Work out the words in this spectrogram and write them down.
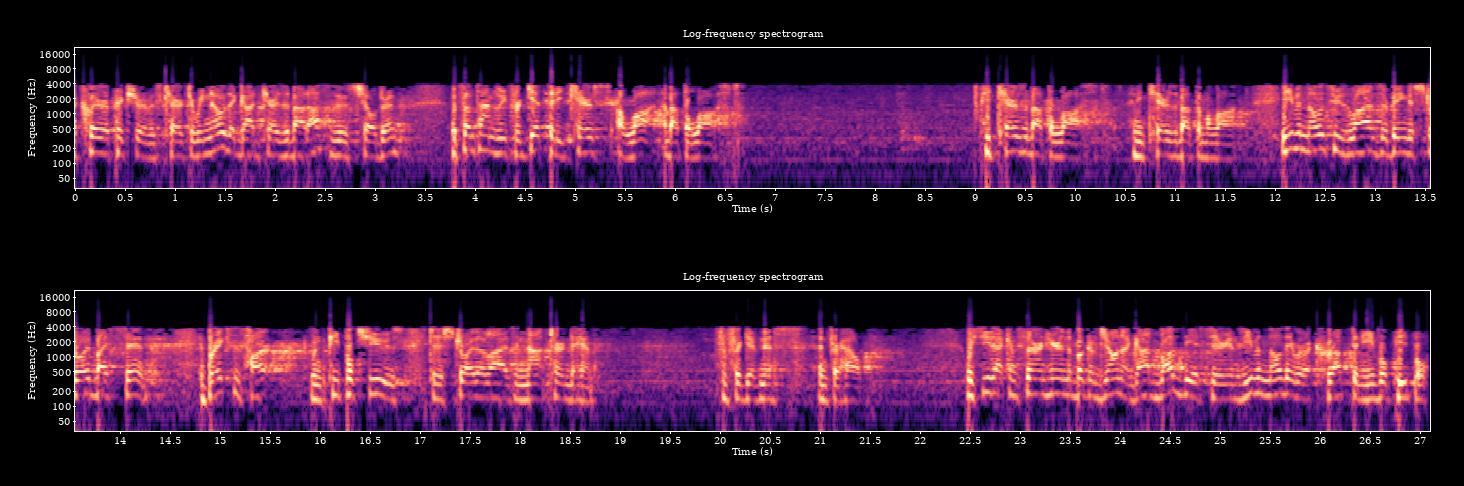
a clearer picture of his character. We know that God cares about us as his children, but sometimes we forget that he cares a lot about the lost. He cares about the lost, and he cares about them a lot. Even those whose lives are being destroyed by sin. It breaks his heart when people choose to destroy their lives and not turn to him for forgiveness and for help. We see that concern here in the book of Jonah. God loved the Assyrians even though they were a corrupt and evil people.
